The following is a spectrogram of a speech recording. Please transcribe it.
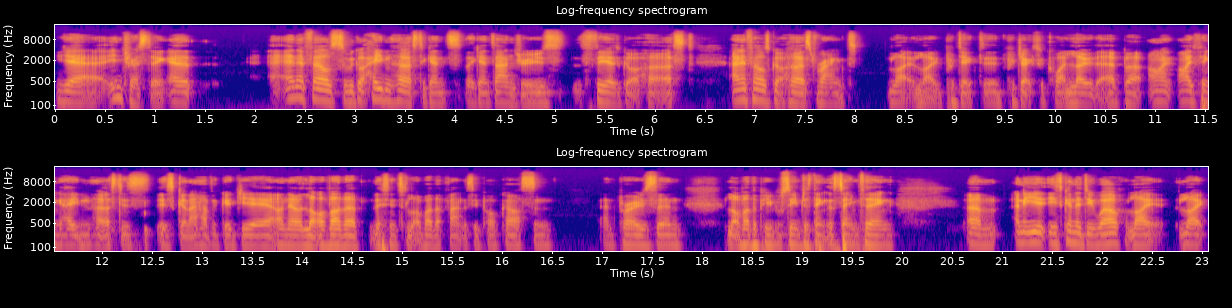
yeah interesting uh, NFL so we got Hayden Hurst against against Andrews Theo's got Hurst NFL's got Hurst ranked like like predicted projected quite low there, but I, I think Hayden Hurst is is going to have a good year. I know a lot of other listening to a lot of other fantasy podcasts and and pros, and a lot of other people seem to think the same thing. Um, and he he's going to do well. Like like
